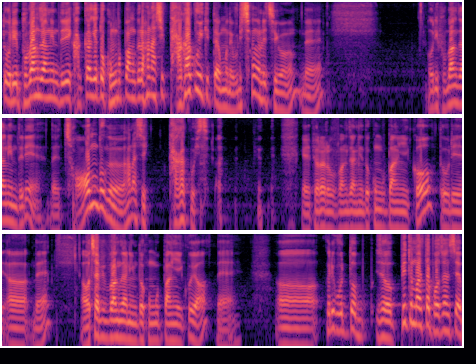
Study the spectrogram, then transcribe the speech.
또 우리 부방장님들이 각각의 또 공부방들을 하나씩 다 갖고 있기 때문에 우리 채널이 지금 네. 우리 부방장님들이 네, 전부 그 하나씩 다 갖고 있어요. 예, 별하루 부방장님도 공부방이 있고 또 우리 어, 네. 어차피 부방장님도 공부방이 있고요. 네. 어, 그리고 우리 또, 저, 비트마스터 버전 7,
